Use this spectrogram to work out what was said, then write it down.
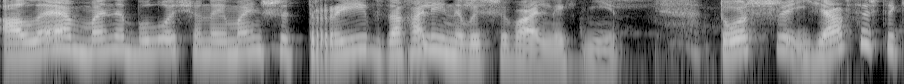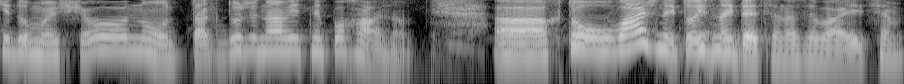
але в мене було щонайменше три взагалі невишивальних дні. Тож, я все ж таки думаю, що ну, так дуже навіть непогано. А, Хто уважний, той знайдеться, називається.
